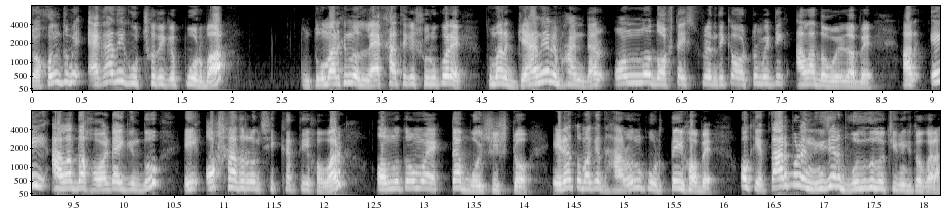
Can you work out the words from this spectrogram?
যখন তুমি একাধিক উৎস থেকে পড়বা, তোমার কিন্তু লেখা থেকে শুরু করে তোমার জ্ঞানের ভান্ডার অন্য দশটা স্টুডেন্ট থেকে অটোমেটিক আলাদা হয়ে যাবে। আর এই আলাদা হওয়াটাই কিন্তু এই অসাধারণ শিক্ষার্থী হওয়ার অন্যতম একটা বৈশিষ্ট্য। এটা তোমাকে ধারণ করতেই হবে। ওকে, তারপরে নিজের ভুলগুলো চিহ্নিত করা।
